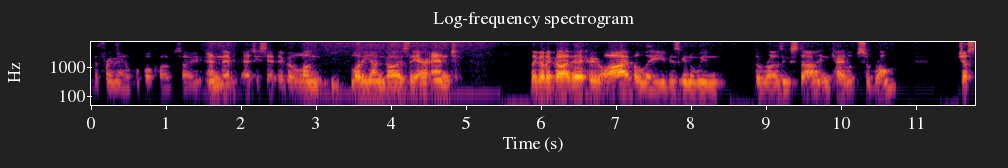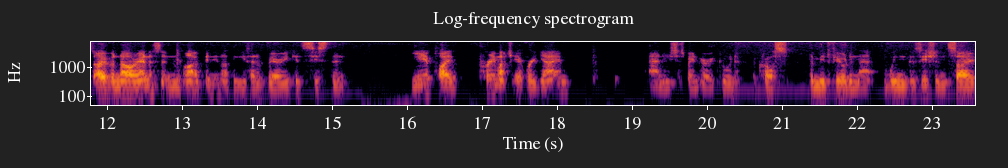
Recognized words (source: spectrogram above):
the Fremantle Football Club. So, and as you said, they've got a long, lot of young guys there, and they've got a guy there who I believe is going to win the Rising Star in Caleb Serong, just over Noah Anderson, in my opinion. I think he's had a very consistent year, played pretty much every game, and he's just been very good across the midfield in that wing position. So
